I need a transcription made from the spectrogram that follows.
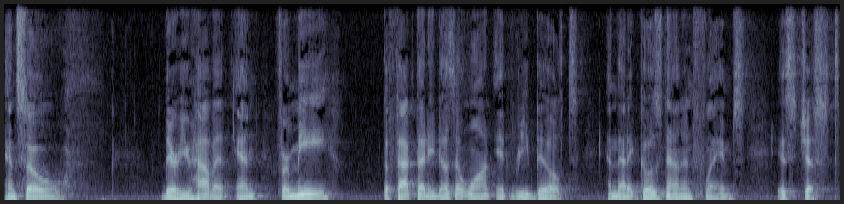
And so there you have it. And for me, the fact that he doesn't want it rebuilt and that it goes down in flames is just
